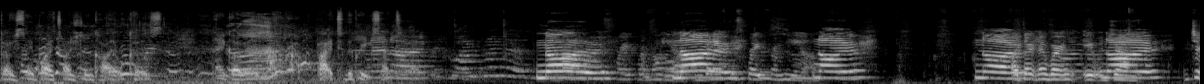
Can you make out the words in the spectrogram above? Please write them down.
go say bye to Aisha and Kyle because they're going back to the Greek centre. No, no, Spray no, no. I don't know where it would jump. No. Ju-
